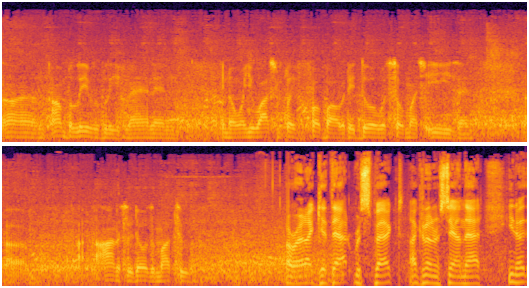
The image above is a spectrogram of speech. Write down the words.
uh, unbelievably, man. And you know when you watch them play football, they do it with so much ease. And um, honestly, those are my two. All right, I get that. Respect. I can understand that. You know,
